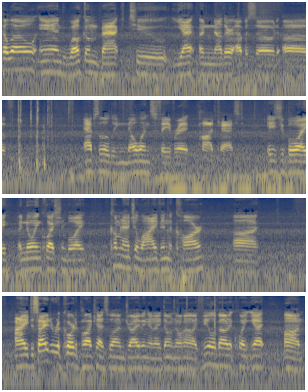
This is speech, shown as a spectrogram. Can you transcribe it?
Hello and welcome back to yet another episode of absolutely no one's favorite podcast. It is your boy, Annoying Question Boy, coming at you live in the car. Uh, I decided to record a podcast while I'm driving, and I don't know how I feel about it quite yet. Um,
